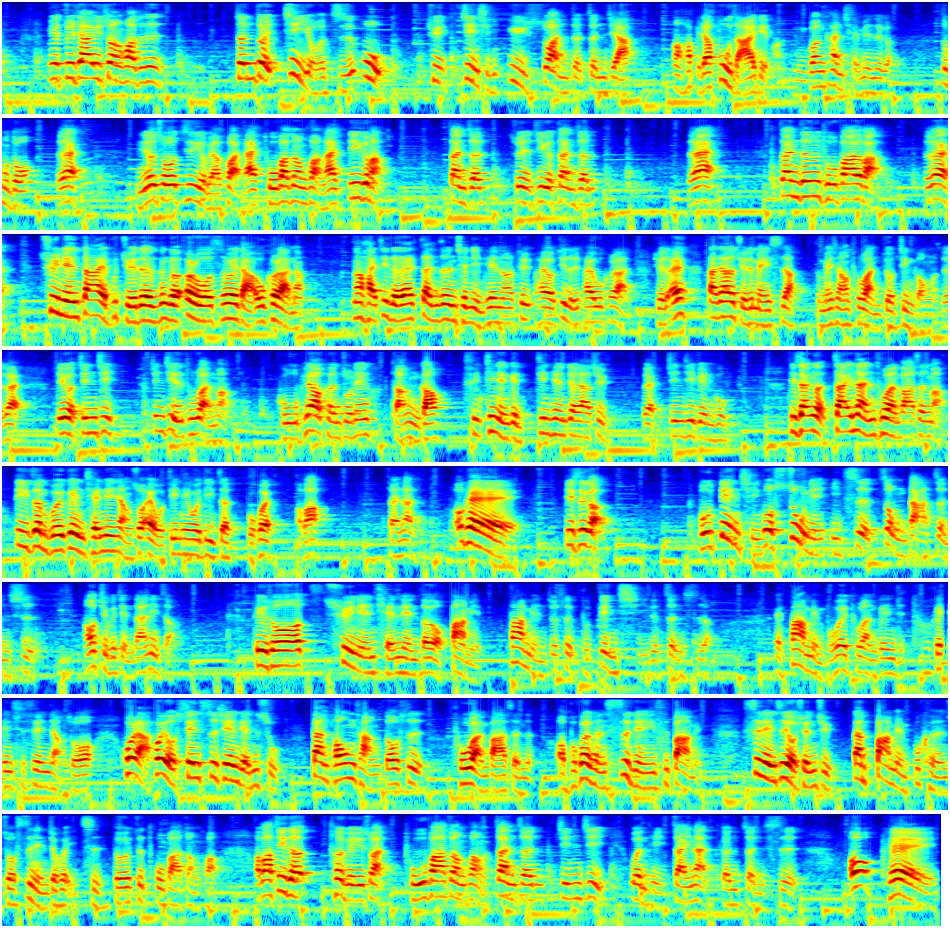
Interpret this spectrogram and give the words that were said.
因为追加预算的话，就是针对既有的职务去进行预算的增加啊，它比较复杂一点嘛。你观看前面这个这么多，对不对？你就说这个比较快，来突发状况，来第一个嘛，战争，所以你记个战争，对不对？战争是突发的吧，对不对？去年大家也不觉得那个俄罗斯会打乌克兰呢、那还记得在战争前几天呢，就还有记者去拍乌克兰，觉得哎，大家都觉得没事啊，怎么没想到突然就进攻了，对不对？结果经济，经济是突然嘛，股票可能昨天涨很高，今今年给今天掉下去，对，经济变故。第三个灾难突然发生嘛，地震不会跟你前天讲说，哎，我今天会地震，不会，好不好？灾难，OK。第四个，不定期或数年一次的重大政事，然后举个简单例子啊。比如说去年前年都有罢免，罢免就是不定期的政事啊，哎，罢免不会突然跟跟事先讲说会啊，会有先事先联署，但通常都是突然发生的。哦，不会可能四年一次罢免，四年一次有选举，但罢免不可能说四年就会一次，都是突发状况，好不好？记得特别预算、突发状况、战争、经济问题、灾难跟政事，OK。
